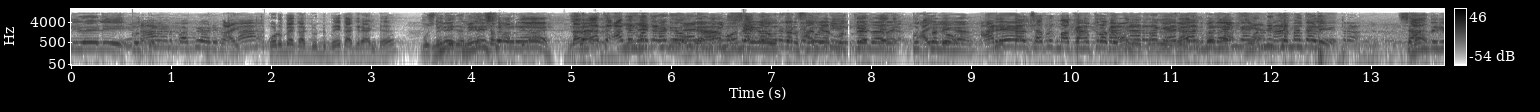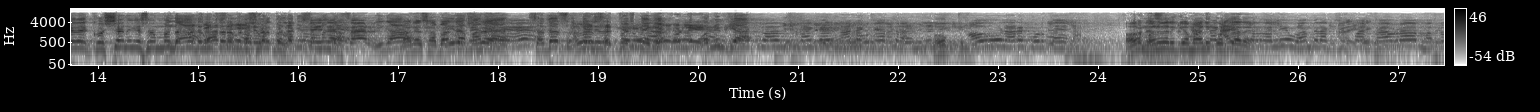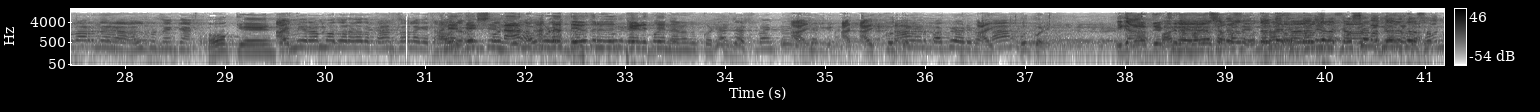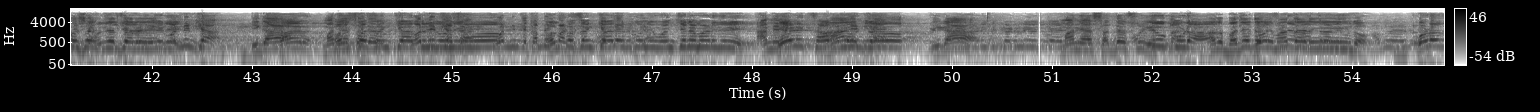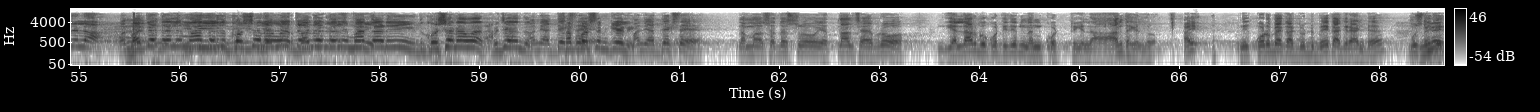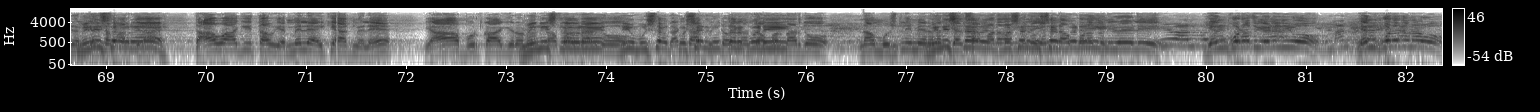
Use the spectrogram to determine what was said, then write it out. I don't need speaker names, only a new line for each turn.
ನೀವು ಹೇಳಿ. ಕೊಡ್ಬೇಕಾ ದುಡ್ಡು ಬೇಕಾ ಗ್ರ್ಯಾಂಡ್?
ಮುಸ್ಲಿಂ ಕ್ವಶನ್ಗೆ ಸಂಬಂಧಪಟ್ಟ ಉತ್ತರ
ಈಗ ಸದಸ್ಯರು ಪ್ರಶ್ನೆಗೆ ಒಂದ್ ನಿಮಿಷ.
ಅವರು ನನಗೆ ಕೊಡ್ತಾ ಇಲ್ಲ.
ಅವರು ಮನವರಿಕೆ ಮಾಡಿ ಕೊಡ್ತಾರೆ.
ಅಲ್ಲಿ ಒಂದ್ ಲಕ್ಷ ಇಪ್ಪತ್ತು ಸಾವಿರ ಮತದಾರರ ಅಲ್ಪಸಂಖ್ಯಾತ.
ಓಕೆ.
ಸಮೀರ್ ಅಹಮದ್ ಅವ್ರಿಗೆ ಅದು ಕಾಣಿಸಲಾಗೈತೆ
ಮನೆ ಅಧ್ಯಕ್ಷ ನಾನು ಕೂಡ ದೇವದುರ್ಗ ಕೇಳಿದ್ದೆ ನನಗೂ ಕೊಟ್ಟಿದ್ದೆ
ಆಯ್ತು, ಆಯ್ತು, ಆಯ್ತು, ಕೂತ್ಕೊಳ್ಳಿ.
ನಾವೇನು ಪಬ್ಬಿ ಹೊಡಿಬೇಕಾ?
ಆಯ್ತು, ಕೂತ್ಕೊಳ್ಳಿ. ಈಗ ಸದಸ್ಯ-
question question ಕೇಳ್ತಾರೆ.
ಒಂದ್ ನಿಮಿಷ. ಈಗ ಮನೆ ಒಂದ್ ನಿಮಿಷ ಒಂದ್ ನಿಮಿಷ ಮಾಡಿ.
ಅಲ್ಪಸಂಖ್ಯಾತರಿಗೂ ನೀವು ವಂಚನೆ ಮಾಡಿದಿರಿ.
ಆಮೇಲೆ ಈಗ ಮಾನ್ಯ ಸದಸ್ಯರು
ಕೂಡ
ಅದು ಬಜೆಟ್ ಅಲ್ಲಿ ಮಾತಾಡಿ.
ನಿಮ್ದು. ಕೊಡೋದಿಲ್ಲ.
ಬಜೆಟ್ ಅಲ್ಲಿ ಮಾತಾಡಿದ ಕ್ವಶನ್ ಅವರ್ ಬಜೆಟ್ ಅಲ್ಲಿ ಮಾತಾಡಿ ಇದು ಕ್ವಶನ್ ಅವರ್ ವಿಜಯೇಂದ್ರ ಕ್ವಶನ್ ಕೇಳಿ.
ಮಾನ್ಯ ಅಧ್ಯಕ್ಷೆ ನಮ್ಮ ಸದಸ್ಯರು ಯತ್ನಾಲ್ ಸಾಹೇಬ್ರು ಎಲ್ಲಾರ್ಗೂ ಕೊಟ್ಟಿದ್ದೀರಿ ನನ್ ಕೊಟ್ಟಿಲ್ಲ ಅಂತ ಹೇಳಿದ್ರು.
ಐ-
ನೀವು ಕೊಡ್ಬೇಕಾ ದುಡ್ಡು ಬೇಕಾ ಗ್ರ್ಯಾಂಡ್?
ಅವರೇ.
ತಾವಾಗಿ ತಾವು ಎಂ ಎಲ್ ಎ ಆಯ್ಕೆ ಆದ್ಮೇಲೆ ಯಾವ ಬುರ್ಕ ಆಗಿರೋ
Minister ಅವರೇ, ನೀವು ಮುಸ್ಲಿಂ ಕ್ವಶನ್ ಉತ್ತರ ಕೊಡಿ.
ನಾವು
ಮುಸ್ಲಿಂ ಕೆಲಸ ಮಾಡೋದು
ನೀವು ಹೇಳಿ. ಹೆಂಗ್ ಕೊಡೋದು ಹೇಳಿ ನೀವು. ಹೆಂಗ್ ಕೊಡೋದು ನಾವು?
